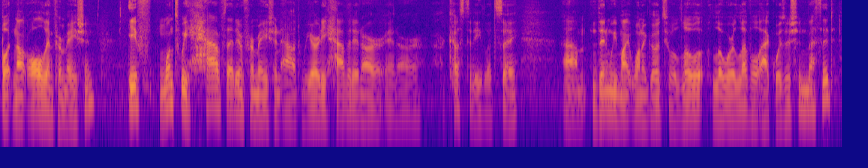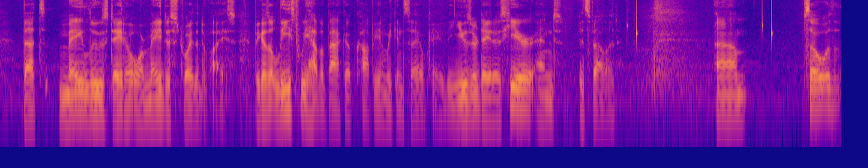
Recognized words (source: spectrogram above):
but not all information. If once we have that information out, we already have it in our, in our, our custody, let's say, um, then we might want to go to a low, lower level acquisition method that may lose data or may destroy the device because at least we have a backup copy and we can say, okay, the user data is here and it's valid. Um, so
